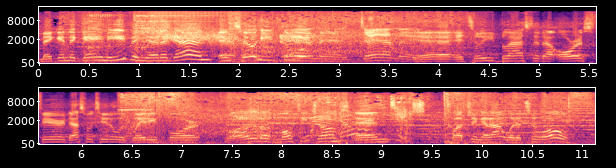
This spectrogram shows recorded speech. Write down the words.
making the game even yet again until he do Damn it! Damn it! Yeah, until he blasted that Aura Sphere. That's what Tito was waiting for. For all of those multi jumps No and clutching it out with a 2-0.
